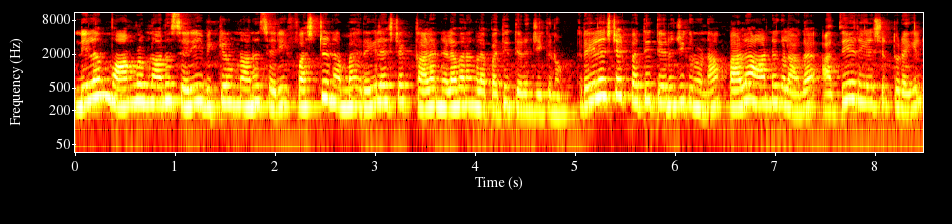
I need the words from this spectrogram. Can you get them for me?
நிலம் வாங்கணும்னாலும் சரி விற்கணும்னாலும் சரி ஃபஸ்ட்டு நம்ம ரியல் எஸ்டேட் கால நிலவரங்களை பற்றி தெரிஞ்சுக்கணும். ரியல் எஸ்டேட் பற்றி தெரிஞ்சுக்கணுன்னா பல ஆண்டுகளாக அதே ரியல் எஸ்டேட் துறையில்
